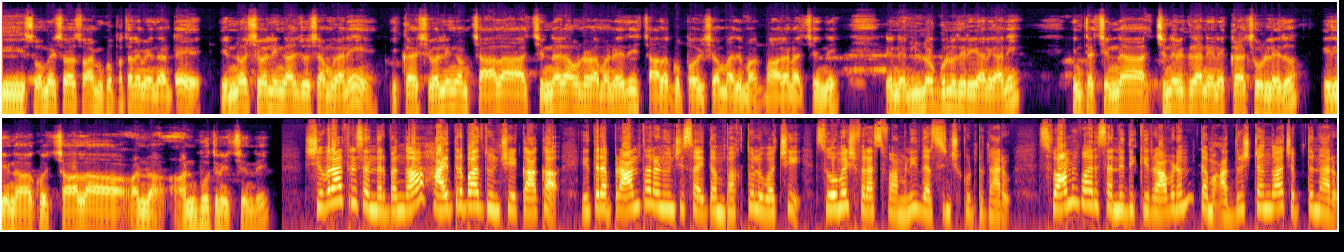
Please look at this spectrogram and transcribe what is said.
ఈ సోమేశ్వర స్వామి గొప్పతనం ఏంటంటే ఎన్నో శివలింగాలు చూసాం కానీ ఇక్కడ శివలింగం చాలా చిన్నగా ఉండడం అనేది చాలా గొప్ప విషయం. అది మాకు బాగా నచ్చింది. నేను ఎన్నో గుళ్ళు తిరిగాను కానీ ఇంత చిన్న చిన్న విగ్రహం నేను ఎక్కడా చూడలేదు. ఇది నాకు చాలా అను అనుభూతినిచ్చింది. శివరాత్రి సందర్భంగా హైదరాబాద్ నుంచే కాక ఇతర ప్రాంతాల నుంచి సైతం భక్తులు వచ్చి సోమేశ్వర స్వామిని దర్శించుకుంటున్నారు. స్వామివారి సన్నిధికి రావడం తమ అదృష్టంగా చెప్తున్నారు.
